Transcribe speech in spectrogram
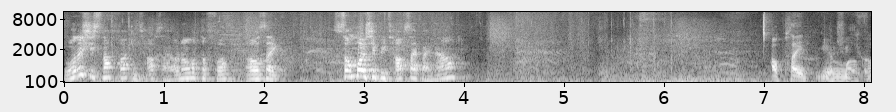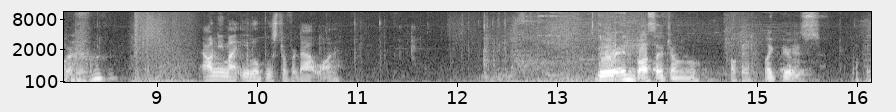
I wonder if she's not fucking topside. I don't know what the fuck. I was like, someone should be topside by now. I'll play it, you motherfucker. I don't need my elo booster for that one. They're in boss side jungle. Okay, Like there's. okay.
